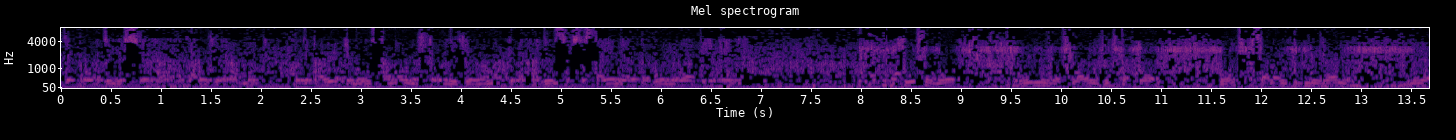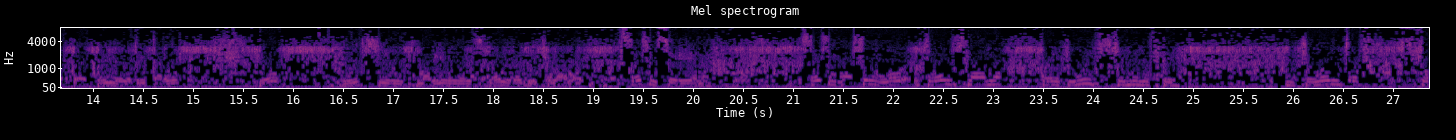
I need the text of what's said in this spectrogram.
где проводились дорожные работы. В ходе проверки было установлено, что водитель иномарки находился в состоянии алкогольного опьянения. Слушай, вот, видели, человек здесь такой, вот специально не подбежали, были открыли внутри того, ну, сил, могли бы с нами дать человек. Слышим сирену, слышим машину, но человек славно, поэтому все минусы километров 100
